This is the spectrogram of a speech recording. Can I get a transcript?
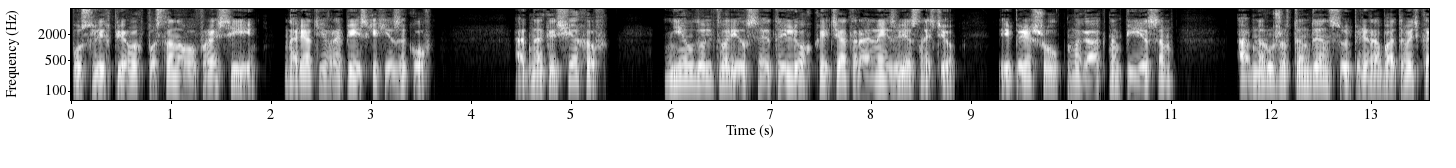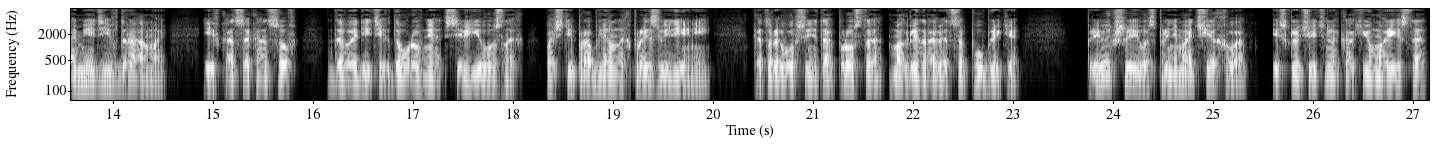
после их первых постановок в России на ряд европейских языков. Однако Чехов не удовлетворился этой легкой театральной известностью и перешел к многоактным пьесам, обнаружив тенденцию перерабатывать комедии в драмы и, в конце концов, доводить их до уровня серьезных, почти проблемных произведений, которые вовсе не так просто могли нравиться публике, привыкшие воспринимать Чехова исключительно как юмориста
